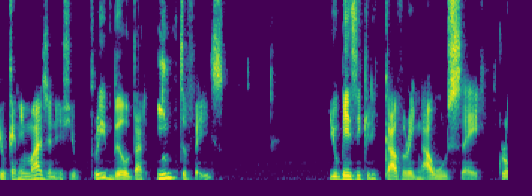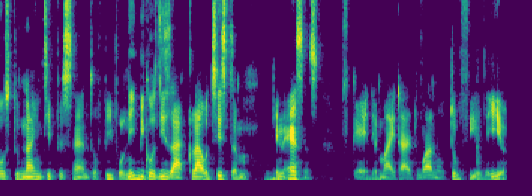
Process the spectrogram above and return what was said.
you can imagine if you pre-build that interface, you're basically covering, I would say, close to 90% of people need because these are cloud system in essence. Okay, they might add one or two field here,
